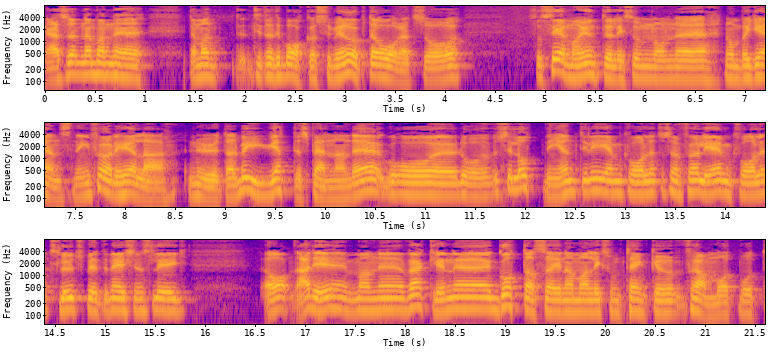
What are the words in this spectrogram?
Alltså när man, när man tittar tillbaka och summerar upp det året så så ser man ju inte liksom någon, eh, någon begränsning för det hela nu utan det blir ju jättespännande och eh, då se lottningen till EM-kvalet och sen följa EM-kvalet, slutspelet i Nations League. Ja, det är, man eh, verkligen gottar sig när man liksom tänker framåt mot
